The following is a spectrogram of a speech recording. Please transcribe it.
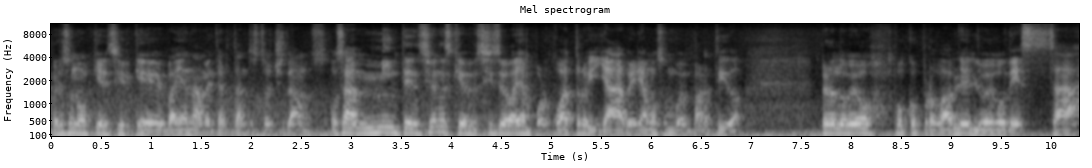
Pero eso no quiere decir que vayan a meter tantos touchdowns. O sea, mi intención es que sí se vayan por 4 y ya veríamos un buen partido. Pero lo veo poco probable luego de esa.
